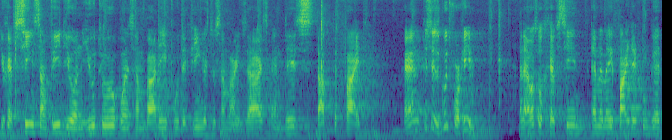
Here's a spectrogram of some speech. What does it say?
you have seen some video on YouTube when somebody put the fingers to somebody's eyes and this stopped the fight. And this is good for him. And I also have seen MMA fighter who get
